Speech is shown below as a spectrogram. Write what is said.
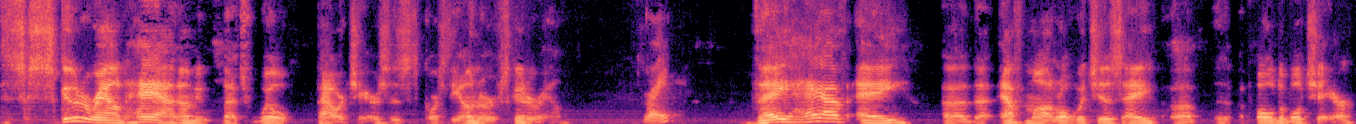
Scootaround had. I mean, that's WHILL Power Chairs is of course the owner of Scootaround. Right. They have a uh, the F model, which is a, a foldable chair.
